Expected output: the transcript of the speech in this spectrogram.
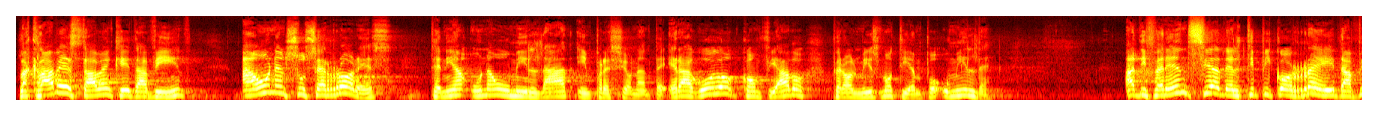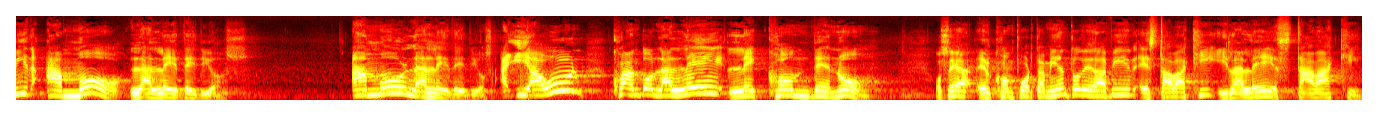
La clave estaba en que David, aún en sus errores, tenía una humildad impresionante. Era agudo, confiado, pero al mismo tiempo humilde. A diferencia del típico rey, David amó la ley de Dios amó la ley de Dios. Y aun cuando la ley le condenó, o sea, el comportamiento de David estaba aquí y la ley estaba aquí.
